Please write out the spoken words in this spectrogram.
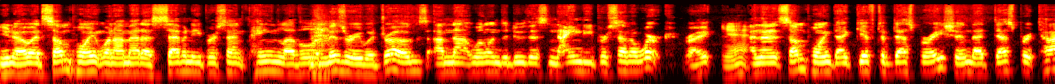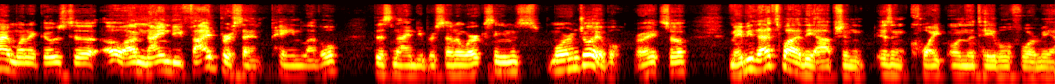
you know, at some point when I'm at a 70% pain level and misery with drugs, I'm not willing to do this 90% of work, right? Yeah. And then at some point, that gift of desperation, that desperate time when it goes to, oh, I'm 95% pain level, this 90% of work seems more enjoyable, right? So maybe that's why the option isn't quite on the table for me.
